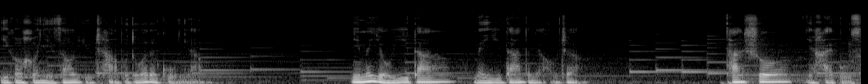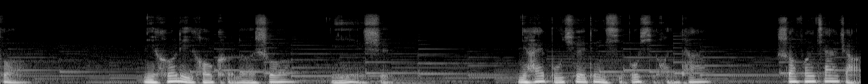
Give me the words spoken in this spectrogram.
一个和你遭遇差不多的姑娘，你们有一搭没一搭的聊着。他说：“你还不错。”你喝了一口可乐，说：“你也是。”你还不确定喜不喜欢他，双方家长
